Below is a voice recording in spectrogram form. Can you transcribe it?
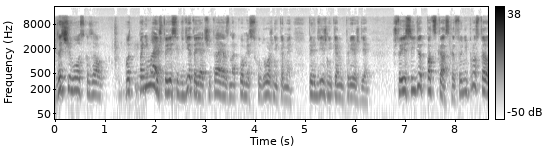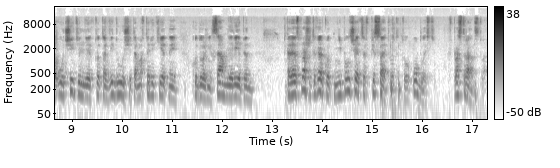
Для чего сказал? Вот понимаю, что если где-то я читаю, знакомясь с художниками, передвижниками прежде, что если идет подсказка, то не просто учитель или кто-то ведущий, там авторитетный художник, сам ли Репин, когда я спрашиваю, ты как вот не получается вписать вот эту область в пространство,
